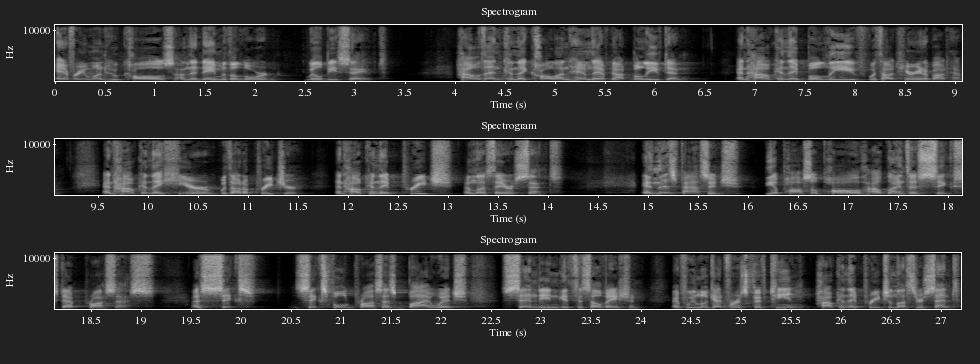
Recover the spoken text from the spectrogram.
everyone who calls on the name of the Lord will be saved. How then can they call on him they have not believed in? And how can they believe without hearing about him? And how can they hear without a preacher? And how can they preach unless they are sent? In this passage, the apostle Paul outlines a six step process, a six, six-fold process by which sending gets to salvation. If we look at verse 15, how can they preach unless they're sent?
